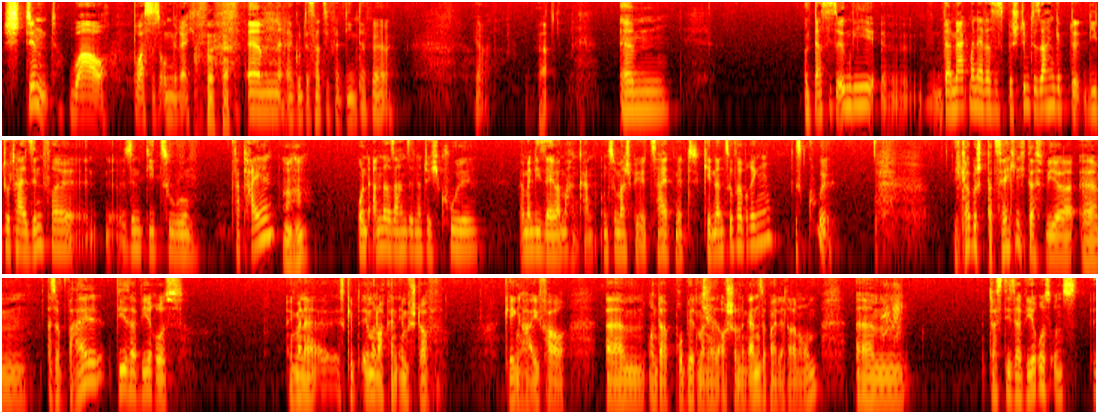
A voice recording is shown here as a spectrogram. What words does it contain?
Stimmt. Wow. Boah, ist das ungerecht. ähm, gut, das hat sie verdient dafür. Ja. Ja. Ähm, und das ist irgendwie, äh, da merkt man ja, dass es bestimmte Sachen gibt, die total sinnvoll äh, sind, die zu verteilen. Mhm. Und andere Sachen sind natürlich cool, wenn man die selber machen kann. Und zum Beispiel Zeit mit Kindern zu verbringen, ist cool. Ich glaube tatsächlich, dass wir, ähm, also weil dieser Virus, ich meine, es gibt immer noch keinen Impfstoff gegen HIV. Ähm, und da probiert man ja auch schon eine ganze Weile dran rum ähm, dass dieser Virus uns äh,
